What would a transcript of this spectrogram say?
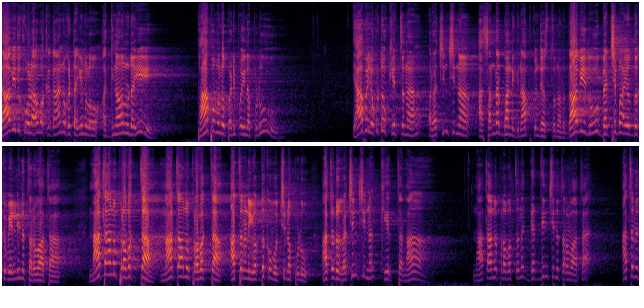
దావిది కూడా ఒకగాని ఒక టైంలో అజ్ఞానుడై పాపములో పడిపోయినప్పుడు యాభై ఒకటో కీర్తన రచించిన ఆ సందర్భాన్ని జ్ఞాపకం చేస్తున్నాను. దావీదు బెచ్చబా యుద్ధకు వెళ్ళిన తర్వాత నాతాను ప్రవక్త నాతాను ప్రవక్త అతని యొద్దకు వచ్చినప్పుడు అతడు రచించిన కీర్తన నాతాను ప్రవక్తను గద్దించిన తర్వాత అతను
